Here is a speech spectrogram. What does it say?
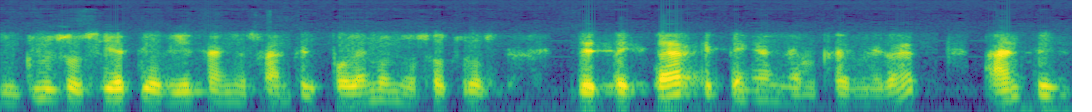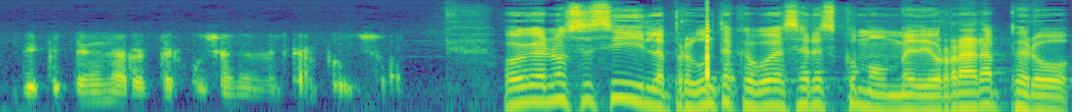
incluso siete o diez años antes podemos nosotros detectar que tengan la enfermedad antes de que tenga una repercusión en el campo visual. Oiga, no sé si la pregunta que voy a hacer es como medio rara, pero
